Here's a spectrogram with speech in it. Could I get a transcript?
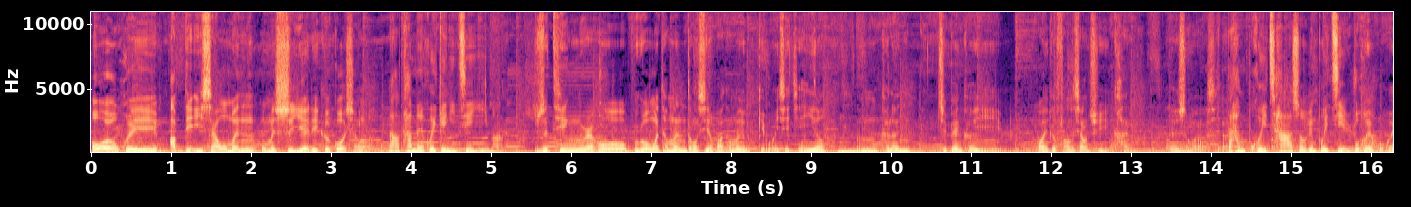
偶尔会 update 一下我们我们事业的一个过程啊，然后他们会给你建议吗？就是听，然后如果我问他们东西的话，他们有给我一些建议哦，嗯，可能这边可以换一个方向去看那是什么东西来，但他们不会插手跟不会介入，不会不会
